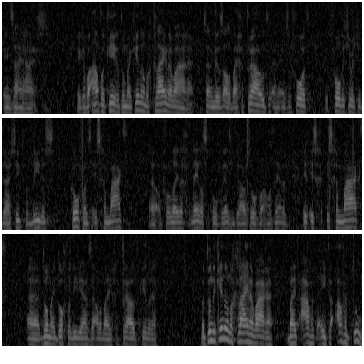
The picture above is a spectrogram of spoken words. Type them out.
in zijn huis. Ik heb een aantal keren toen mijn kinderen nog kleiner waren, zijn inmiddels allebei getrouwd en, enzovoort. Het foldertje wat je daar ziet van Leaders Conference is gemaakt, uh, volledig Nederlandse conferentie trouwens, voor alle derde, is, is gemaakt uh, door mijn dochter Lydia. Ze zijn allebei getrouwd, kinderen. Maar toen de kinderen nog kleiner waren, bij het avondeten af en toe,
